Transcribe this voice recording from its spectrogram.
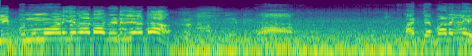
ലിപ്പും മുമ്പ് കാണിക്കണാട്ടാ വീട്ടിലേട്ടാ ആ. മറ്റേ പടല്ലേ?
